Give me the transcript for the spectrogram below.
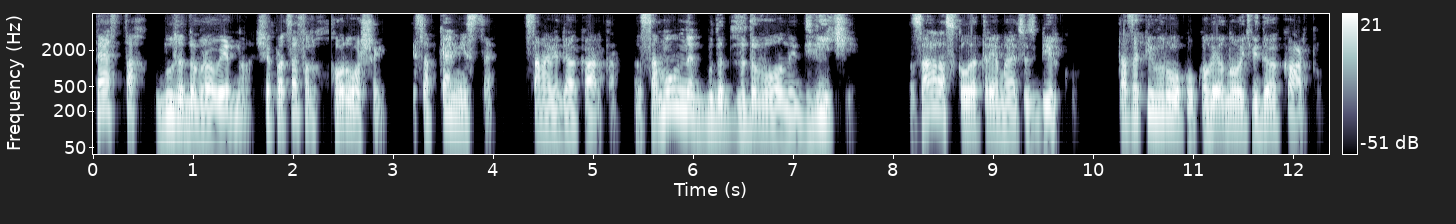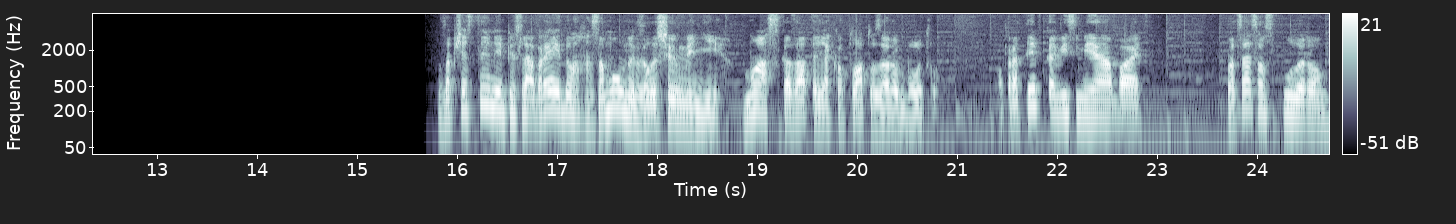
Тестах дуже добре видно, що процесор хороший і слабке місце саме відеокарта. Замовник буде задоволений двічі. Зараз, коли отримає цю збірку, та за півроку, коли оновить відеокарту. Запчастини після апгрейду замовник залишив мені. Можна сказати як оплату за роботу. Оперативка 8 ГБ, процесор з кулером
